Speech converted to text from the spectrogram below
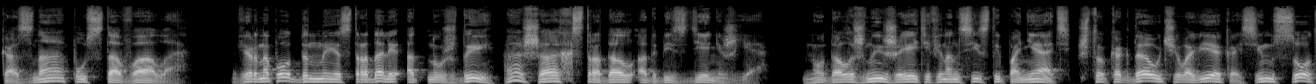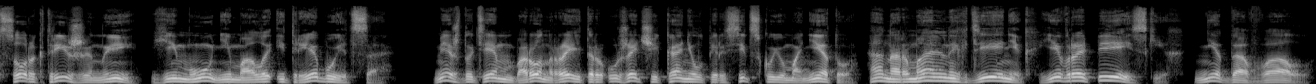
Казна пустовала. Верноподданные страдали от нужды, а шах страдал от безденежья. Но должны же эти финансисты понять, что когда у человека 743 жены, ему немало и требуется. Между тем барон Рейтер уже чеканил персидскую монету, а нормальных денег, европейских, не давал.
